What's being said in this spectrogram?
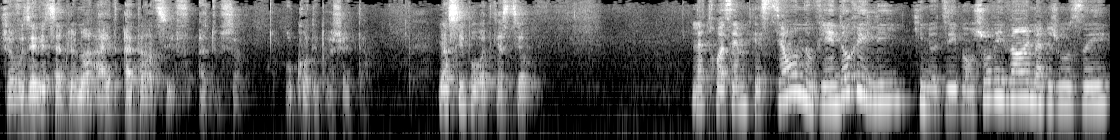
je vous invite simplement à être attentif à tout ça au cours des prochains temps. Merci pour votre question. La troisième question nous vient d'Aurélie qui nous dit Bonjour Yvan et Marie-Josée.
